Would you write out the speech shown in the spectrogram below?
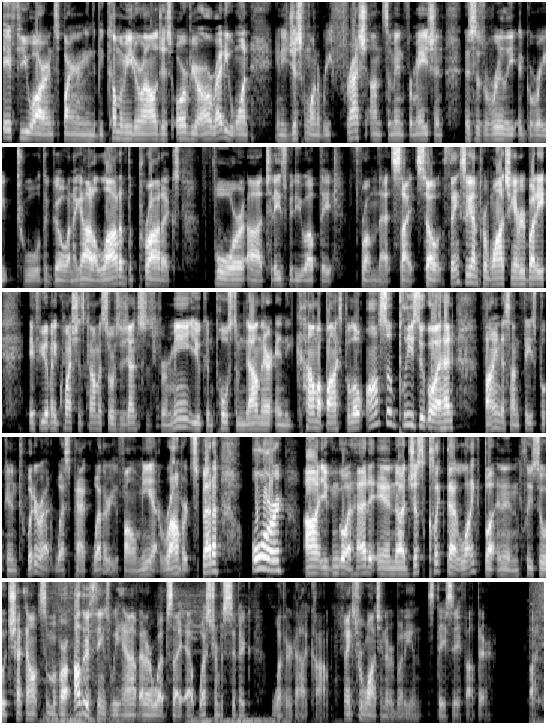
if you are inspiring to become a meteorologist or if you're already one and you just want to refresh on some information, this is really a great tool to go. And I got a lot of the products for uh, today's video update from that site. So thanks again for watching, everybody. If you have any questions, comments, or suggestions for me, you can post them down there in the comment box below. Also, please do go ahead, find us on Facebook and Twitter at Westpac Weather. You can follow me at Robert Speta, or uh, you can go ahead and uh, just click that like button, and please do check out some of our other things we have at our website at westernpacificweather.com. Thanks for watching, everybody, and stay safe out there. Bye.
